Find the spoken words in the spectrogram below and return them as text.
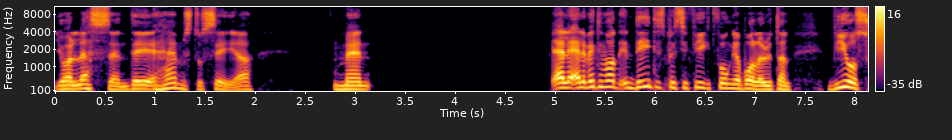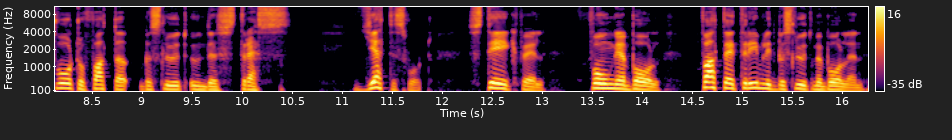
Jag är ledsen, det är hemskt att säga Men eller, eller vet ni vad, det är inte specifikt fånga bollar utan Vi har svårt att fatta beslut under stress. Jättesvårt. Stegfel, fånga en boll, fatta ett rimligt beslut med bollen.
